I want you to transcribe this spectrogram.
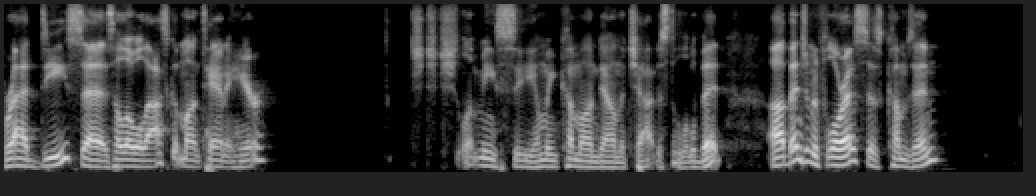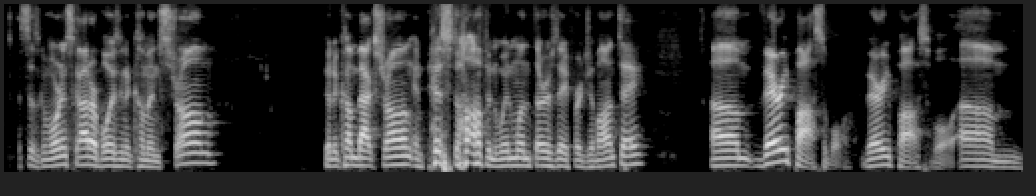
Brad D says, Hello, Alaska, Montana here. Let me see. Let me come on down the chat just a little bit. Uh, Benjamin Flores says comes in. Says, Good morning, Scott. Our boy's going to come in strong. Going to come back strong and pissed off and win one Thursday for Javonte. Um, very possible. Very possible. Um,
